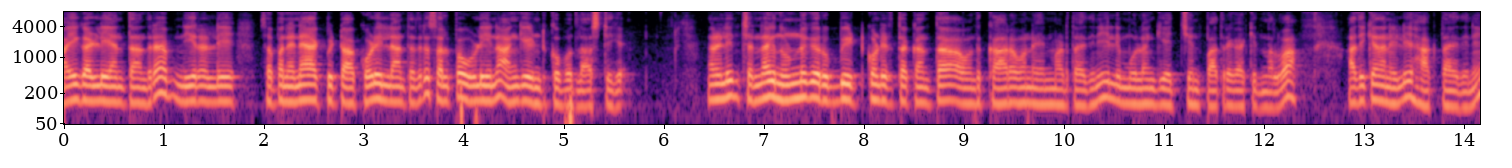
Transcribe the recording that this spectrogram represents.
ಮೈಗಳ್ಳಿ ಅಂತ ಅಂದರೆ ನೀರಲ್ಲಿ ಸ್ವಲ್ಪ ನೆನೆ ಹಾಕ್ಬಿಟ್ಟು ಹಾಕ್ಕೊಳ್ಳಿ, ಇಲ್ಲ ಅಂತಂದರೆ ಸ್ವಲ್ಪ ಹುಳಿನ ಹಂಗೆ ಇಂಟ್ಕೊಬೋದು ಲಾಸ್ಟಿಗೆ. ನಾನಿಲ್ಲಿ ಚೆನ್ನಾಗಿ ನುಣ್ಣಗೆ ರುಬ್ಬಿ ಇಟ್ಕೊಂಡಿರ್ತಕ್ಕಂಥ ಒಂದು ಖಾರವನ್ನು ಏನು ಮಾಡ್ತಾ ಇದ್ದೀನಿ, ಇಲ್ಲಿ ಮೂಲಂಗಿ ಹೆಚ್ಚಿನ ಪಾತ್ರೆಗೆ ಹಾಕಿದ್ನಲ್ವ? ಅದಕ್ಕೆ ನಾನಿಲ್ಲಿ ಹಾಕ್ತಾ ಇದ್ದೀನಿ.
